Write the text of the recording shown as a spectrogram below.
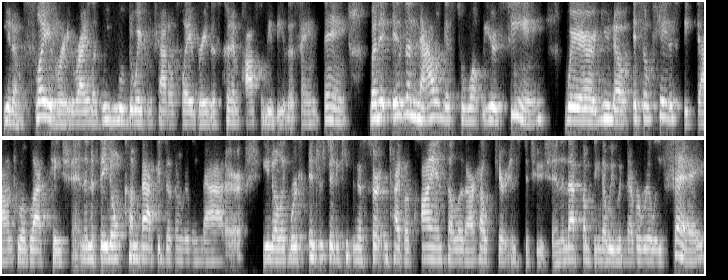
you know, slavery, right? Like we've moved away from chattel slavery. This couldn't possibly be the same thing, but it is analogous to what we are seeing where, you know, it's okay to speak down to a black patient. And if they don't come back, it doesn't really matter. You know, like we're interested in keeping a certain type of clientele at our healthcare institution. And that's something that we would never really say,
